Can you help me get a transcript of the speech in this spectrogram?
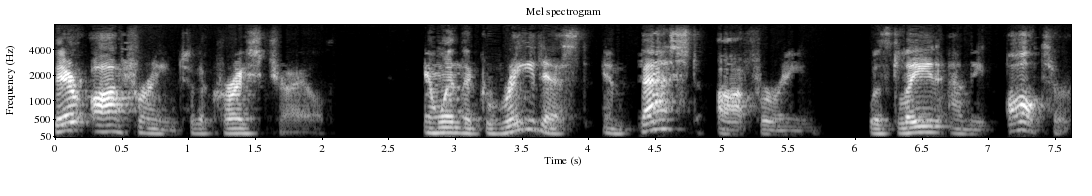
their offering to the Christ child. And when the greatest and best offering was laid on the altar,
